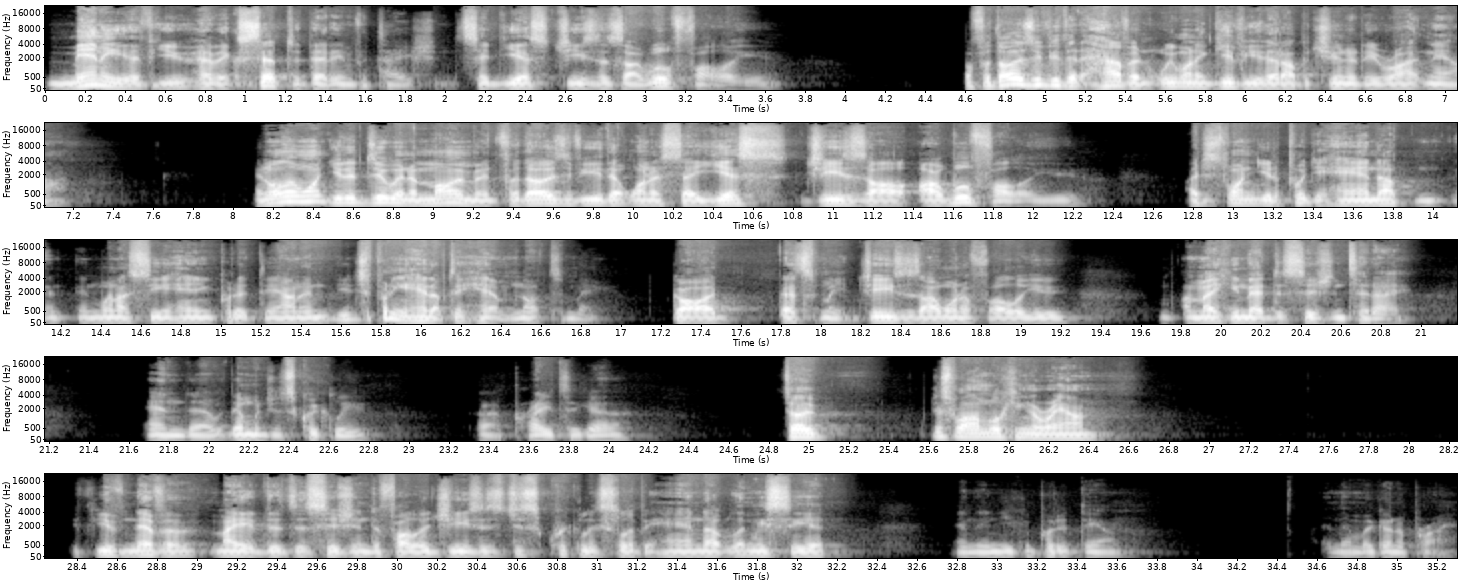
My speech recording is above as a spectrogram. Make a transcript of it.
Many of you have accepted that invitation, said, Yes, Jesus, I will follow you. But for those of you that haven't, we want to give you that opportunity right now. And all I want you to do in a moment, for those of you that want to say, Yes, Jesus, I'll, I will follow you, I just want you to put your hand up. And, and when I see your hand, you put it down. And you're just putting your hand up to Him, not to me. God, that's me. Jesus, I want to follow you. I'm making that decision today. And uh, then we'll just quickly uh, pray together. So, just while I'm looking around, if you've never made the decision to follow Jesus, just quickly slip your hand up. Let me see it. And then you can put it down. And then we're going to pray.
